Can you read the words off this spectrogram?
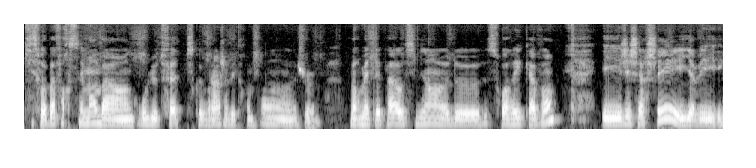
qui soit pas forcément bah, un gros lieu de fête, parce que voilà, j'avais 30 ans, je me remettais pas aussi bien de soirée qu'avant. Et j'ai cherché et il y avait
